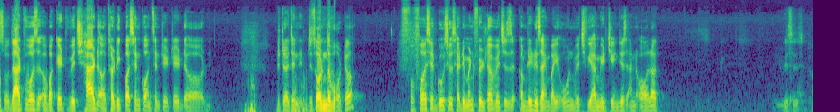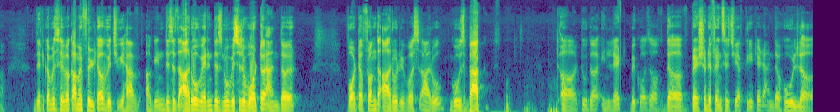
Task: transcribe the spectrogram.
So that was a bucket which had a 30% concentrated uh, detergent dissolved in the water. For first, it goes to sediment filter, which is completely designed by own, which we have made changes, and all our. This is. Uh, then comes silver carbon filter, which we have again. This is the RO, wherein there's no wastage of water, and the water from the RO reverse RO goes back uh, to the inlet because of the pressure difference which we have created and the whole uh,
